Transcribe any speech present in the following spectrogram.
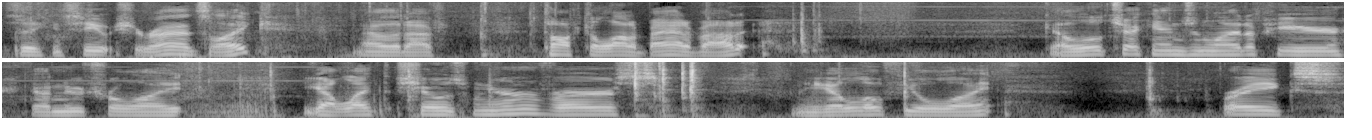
so you can see what your ride's like now that I've talked a lot of bad about it. Got a little check engine light up here. Got a neutral light. You got a light that shows when you're in reverse. And you got a low fuel light. Brakes.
